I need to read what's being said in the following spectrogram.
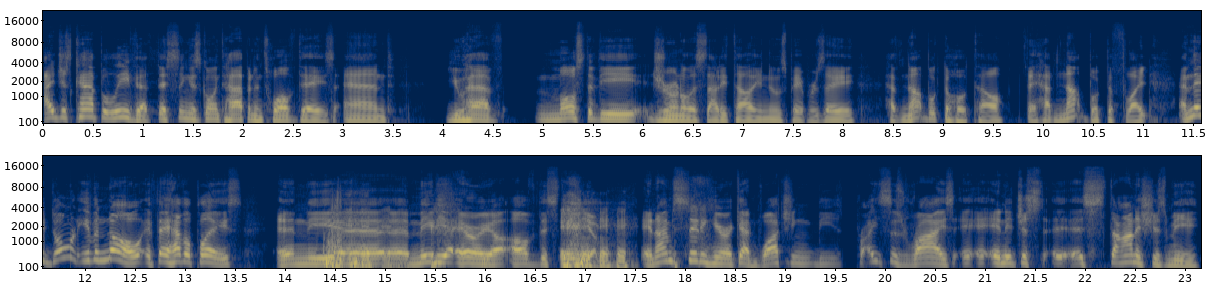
I just can't believe that this thing is going to happen in 12 days. And you have most of the journalists at Italian newspapers, they have not booked a hotel, they have not booked a flight, and they don't even know if they have a place in the uh, uh, media area of the stadium. and I'm sitting here again watching these prices rise, and it just astonishes me,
